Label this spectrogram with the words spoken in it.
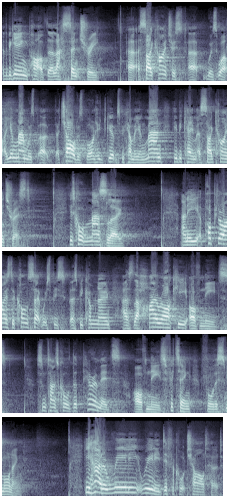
At the beginning part of the last century, uh, a psychiatrist uh, was, well, a young man was, uh, a child was born who grew up to become a young man who became a psychiatrist. He's called Maslow. And he popularized a concept which has become known as the hierarchy of needs, sometimes called the pyramids of needs, fitting for this morning. He had a really, really difficult childhood.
